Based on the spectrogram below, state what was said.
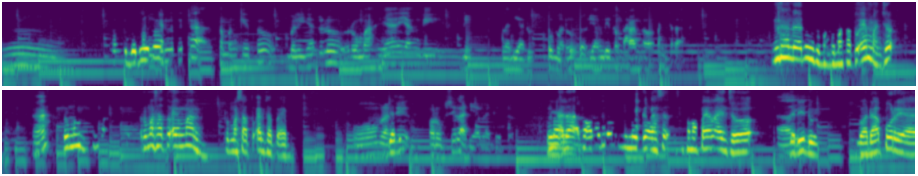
Hmm. Jadi itu Mungkin enggak temen kita belinya dulu rumahnya yang di di dia dulu baru yang di tempat rantauan kita. enggak enggak nih rumah rumah satu M Cuk. Hah? Rumah rumah satu M an, rumah satu M satu M. Oh, berarti korupsi lah dia berarti itu. Enggak ada soalnya dia menikah se- sama PLN, Cuk. Jadi dua, dua dapur ya,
